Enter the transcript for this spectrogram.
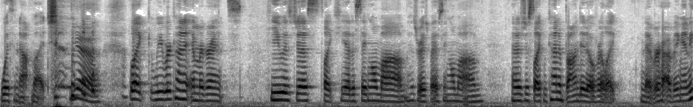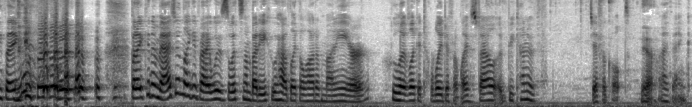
with not much. Yeah. like we were kind of immigrants. He was just like he had a single mom. He was raised by a single mom, and it was just like we kind of bonded over like never having anything. but I can imagine like if I was with somebody who had like a lot of money or who lived like a totally different lifestyle, it would be kind of difficult. Yeah. I think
